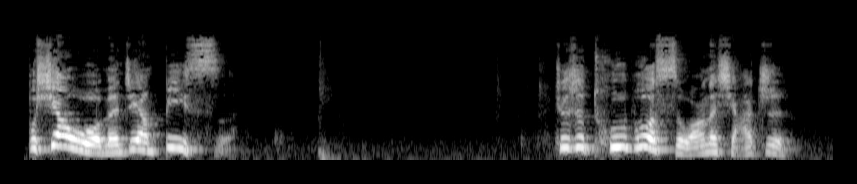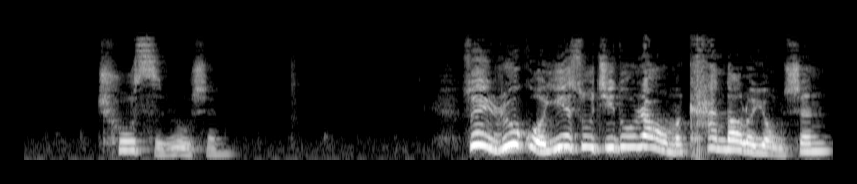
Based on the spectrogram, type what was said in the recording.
不像我们这样必死。就是突破死亡的辖制，出死入生。所以，如果耶稣基督让我们看到了永生，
